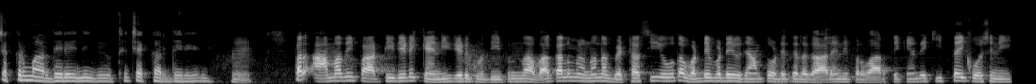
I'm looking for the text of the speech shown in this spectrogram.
ਚੱਕਰ ਮਾਰਦੇ ਰਹੇ ਨੇ ਜੀ ਉੱਥੇ ਚੈੱਕ ਕਰਦੇ ਰਹੇ ਨੇ। ਹੂੰ। ਪਰ ਆਮ ਆਦਮੀ ਪਾਰਟੀ ਦੇ ਜਿਹੜੇ ਕੈਂਡੀਡੇਟ ਗੁਰਦੀਪ ਰੰਧਾਵਾ ਕੱਲ ਮੈਂ ਉਹਨਾਂ ਨਾਲ ਬੈਠਾ ਸੀ, ਉਹ ਤਾਂ ਵੱਡੇ ਵੱਡੇ ਇਲਜ਼ਾਮ ਤੁਹਾਡੇ ਤੇ ਲਗਾ ਰਹੇ ਨੇ ਪਰਿਵਾਰ ਤੇ, ਕਹਿੰਦੇ ਕੀਤਾ ਹੀ ਕੁਛ ਨਹੀਂ।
